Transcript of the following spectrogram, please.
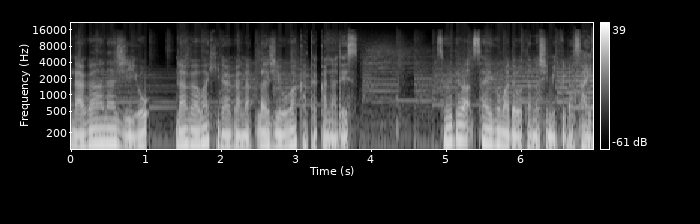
長ラジオ、長はひらがな、ラジオはカタカナです。それでは最後までお楽しみください。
